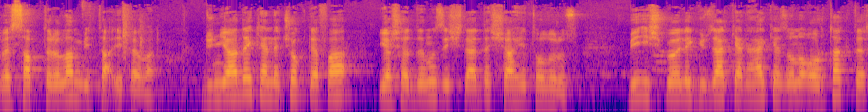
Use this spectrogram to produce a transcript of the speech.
ve saptırılan bir taife var. Dünyadayken de çok defa yaşadığımız işlerde şahit oluruz. Bir iş böyle güzelken herkes ona ortaktır.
